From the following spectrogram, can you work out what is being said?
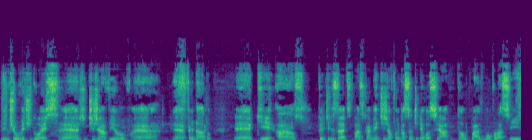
21, 22, é, a gente já viu, é, é, Fernando, é, que as fertilizantes basicamente já foi bastante negociado. Então, quase, vamos falar assim,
